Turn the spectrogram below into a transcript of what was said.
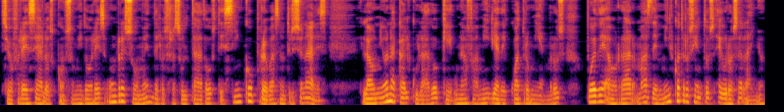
Se ofrece a los consumidores un resumen de los resultados de cinco pruebas nutricionales. La Unión ha calculado que una familia de cuatro miembros puede ahorrar más de 1.400 euros al año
